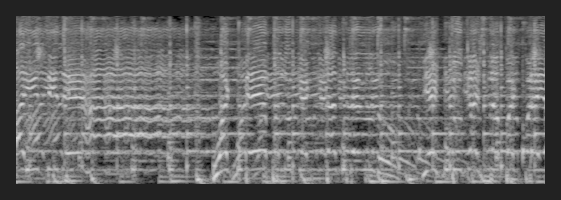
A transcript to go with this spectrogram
ಆಯಿತಿ ದೇಹ. ಒಟ್ಟೆ ಬಲು ಕೆಟ್ಟದ್ದೆಂದು ಎಷ್ಟು ಕಷ್ಟಪಟ್ಟೆಯ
